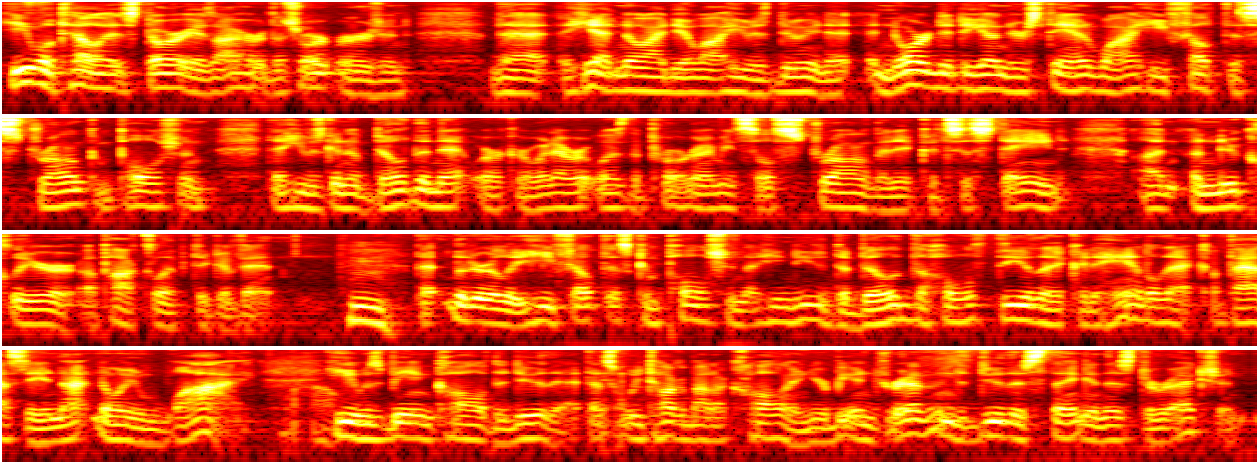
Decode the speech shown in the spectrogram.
he will tell his story as I heard the short version that he had no idea why he was doing it, nor did he understand why he felt this strong compulsion that he was going to build the network or whatever it was, the programming so strong that it could sustain a, a nuclear apocalyptic event. Hmm. That literally he felt this compulsion that he needed to build the whole deal that could handle that capacity and not knowing why wow. he was being called to do that. That's yeah. what we talk about a calling. You're being driven to do this thing in this direction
